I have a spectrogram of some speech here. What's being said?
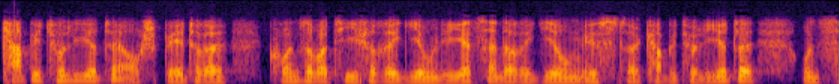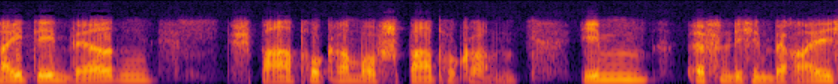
kapitulierte, auch spätere konservative Regierung, die jetzt an der Regierung ist, kapitulierte. Und seitdem werden Sparprogramm auf Sparprogramm im öffentlichen Bereich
